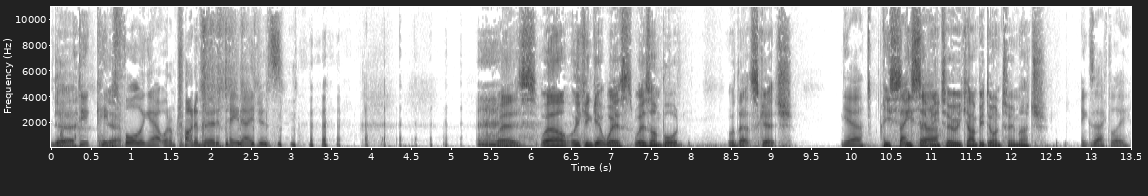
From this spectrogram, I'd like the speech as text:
Yeah, My dick keeps yeah. falling out when I'm trying to murder teenagers. Wes, well, we can get Wes. Wes on board with that sketch. yeah, He's Thanks, he's uh, seventy two. he can't be doing too much. exactly.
